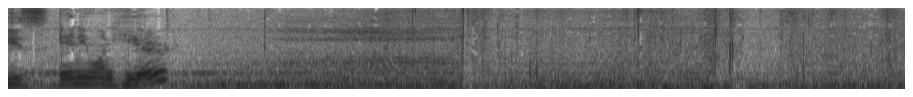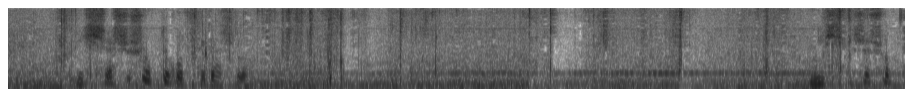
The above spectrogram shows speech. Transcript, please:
Is anyone here? বিশ্বাস শব্দ কোথেকে আসলো নিঃশ্বাসের শব্দ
